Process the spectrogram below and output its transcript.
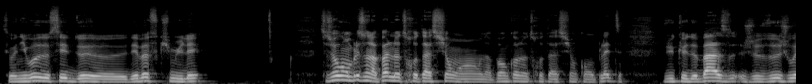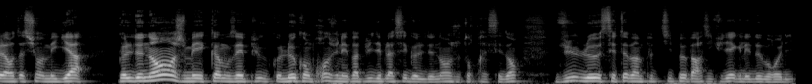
C'est au niveau de ces deux debuffs cumulés. Sachant qu'en plus, on n'a pas notre rotation, hein. on n'a pas encore notre rotation complète, vu que de base, je veux jouer la rotation Omega Golden Ange, mais comme vous avez pu le comprendre, je n'ai pas pu déplacer Golden Ange au tour précédent, vu le setup un petit peu particulier avec les deux Broly.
